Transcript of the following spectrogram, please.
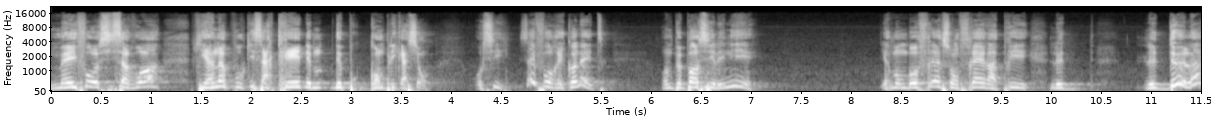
Mais il faut aussi savoir qu'il y en a pour qui ça crée des, complications. Aussi. Ça, il faut reconnaître. On ne peut pas aussi les nier. Il y a mon beau-frère, son frère a pris le, le 2 là,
